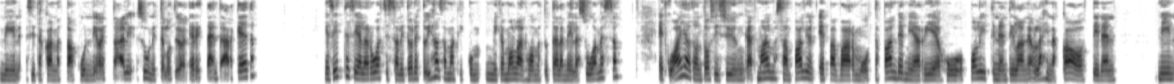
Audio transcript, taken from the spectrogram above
niin sitä kannattaa kunnioittaa. Eli suunnittelutyö on erittäin tärkeää. Ja sitten siellä Ruotsissa oli todettu ihan samakin kuin mikä me ollaan huomattu täällä meillä Suomessa, että kun ajat on tosi synkät, maailmassa on paljon epävarmuutta, pandemia riehuu, poliittinen tilanne on lähinnä kaoottinen, niin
